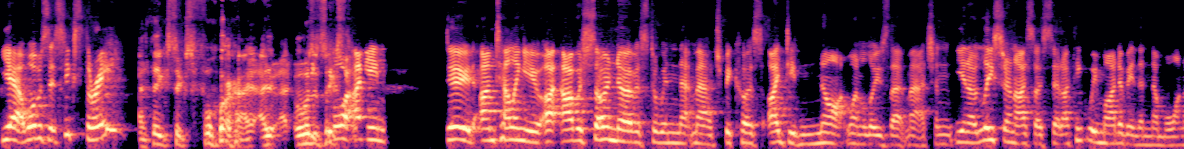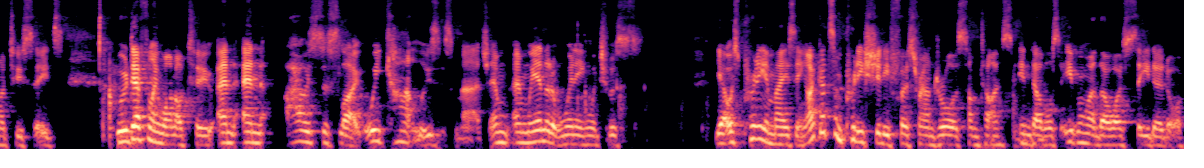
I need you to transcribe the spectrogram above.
Yeah, what was it? Six three? I think six four. I, I I- was it six? Four. I mean, dude, I'm telling you, I, I was so nervous to win that match because I did not want to lose that match. And you know, Lisa and I, as I said, I think we might have been the number one or two seeds. We were definitely one or two. And and I was just like, we can't lose this match. And and we ended up winning, which was yeah, it was pretty amazing. I got some pretty shitty first round draws sometimes in doubles, even when I was seeded or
